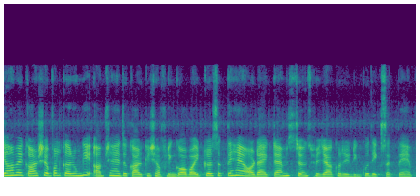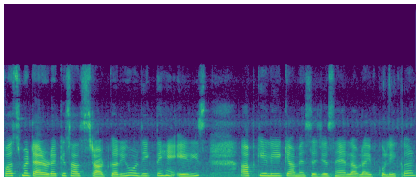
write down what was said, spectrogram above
यहाँ मैं कार शफल करूँगी। आप चाहें तो कार की शफलिंग को अवॉइड कर सकते हैं और डायरेक्ट टाइम स्टम्स पर जाकर रीडिंग को देख सकते हैं। फ़र्स्ट मैं टैरोडेक के साथ स्टार्ट कर रही हूँ और देखते हैं एरीज आपके लिए क्या मैसेजेस हैं लव लाइफ को लेकर?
